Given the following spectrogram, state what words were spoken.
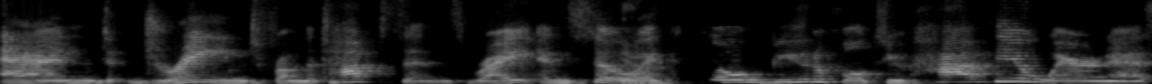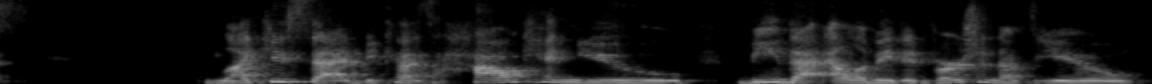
and drained from the toxins, right? And so yeah. it's so beautiful to have the awareness like you said, because how can you be that elevated version of you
